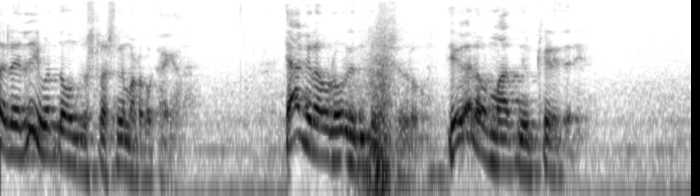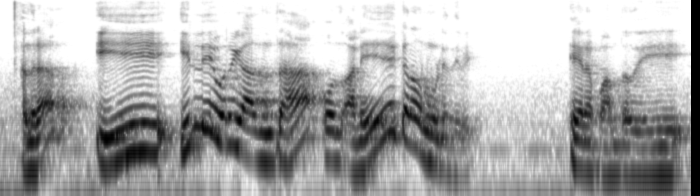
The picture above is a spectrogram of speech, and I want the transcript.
ನೆಲೆಯಲ್ಲಿ ಇವತ್ತು ನಾವು ಒಂದು ವಿಶ್ಲೇಷಣೆ ಮಾಡಬೇಕಾಗ್ಯದ. ಯಾಕೆ ಅವ್ರು ಇದನ್ನು ತೋರಿಸಿದ್ರು? ಈಗ ಅವ್ರ ಮಾತು ನೀವು ಕೇಳಿದಿರಿ. ಅಂದ್ರೆ ಈ ಇಲ್ಲಿವರೆಗೆ ಆದಂತಹ ಒಂದು ಅನೇಕ ನಾವು ನೋಡಿದ್ದೀವಿ. ಏನಪ್ಪ ಅಂತಂದ್ರೆ ಈ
